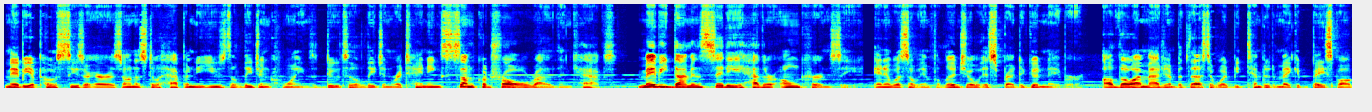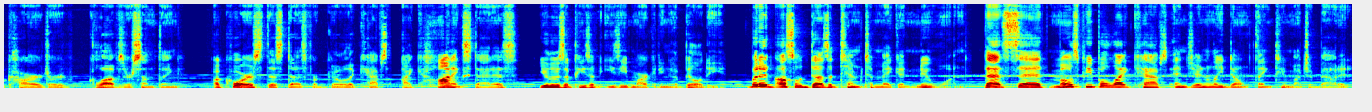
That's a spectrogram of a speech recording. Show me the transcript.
Maybe a post-Caesar Arizona still happened to use the Legion coins due to the Legion retaining some control rather than caps. Maybe Diamond City had their own currency, and it was so influential it spread to Goodneighbor, Although I imagine Bethesda would be tempted to make it baseball cards or gloves or something. Of course, this does forego the cap's iconic status, you lose a piece of easy marketing ability but it also does attempt to make a new one. That said, most people like caps and generally don't think too much about it.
